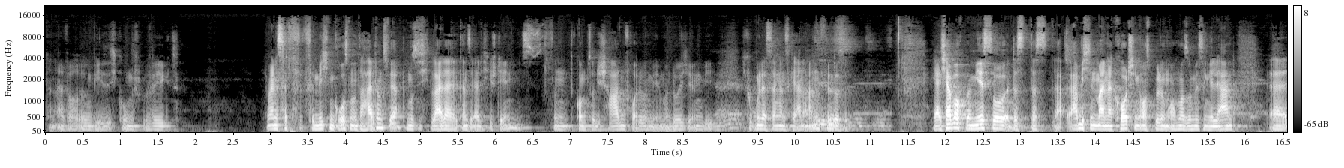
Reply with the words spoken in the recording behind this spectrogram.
dann einfach irgendwie sich komisch bewegt. Ich meine, es hat für mich einen großen Unterhaltungswert, muss ich leider ganz ehrlich gestehen. Dann kommt so die Schadenfreude bei mir immer durch irgendwie. Ich gucke mir das dann ganz gerne an, finde das ja, ich habe auch bei mir so, das, das habe ich in meiner Coaching-Ausbildung auch mal so ein bisschen gelernt. Äh,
